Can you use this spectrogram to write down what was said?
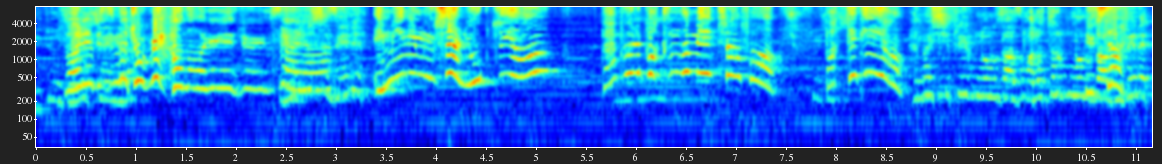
Ne diyorsun Var ya Zeynep sen bizimle çok fena dalga geçiyor Yüksel Emin ya. misin Zeynep? Eminim Yüksel yoktu ya. Ben böyle baktım da mı etrafa? Bak dedin ya. Hemen şifreyi bulmamız lazım. Anahtarı bulmamız Yüksel. lazım Zeynep.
